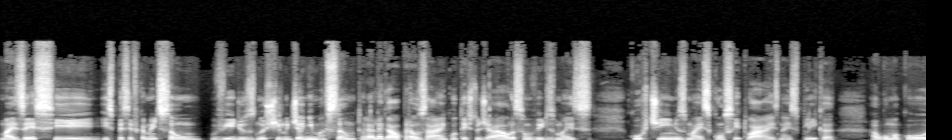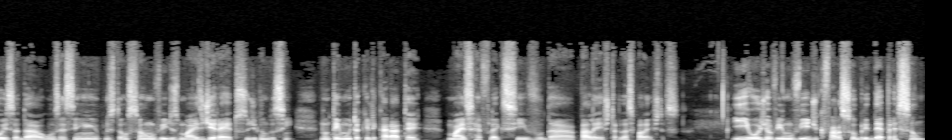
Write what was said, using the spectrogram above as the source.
mas esse especificamente são vídeos no estilo de animação. Então é legal para usar em contexto de aula, são vídeos mais curtinhos, mais conceituais, né? Explica alguma coisa, dá alguns exemplos, então são vídeos mais diretos, digamos assim. Não tem muito aquele caráter mais reflexivo da palestra, das palestras. E hoje eu vi um vídeo que fala sobre depressão.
